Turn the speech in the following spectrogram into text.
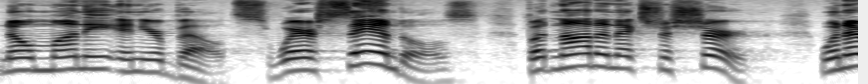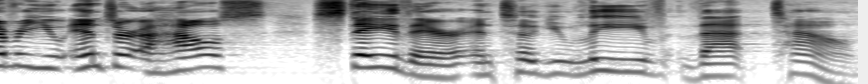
no money in your belts. Wear sandals, but not an extra shirt. Whenever you enter a house, stay there until you leave that town.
